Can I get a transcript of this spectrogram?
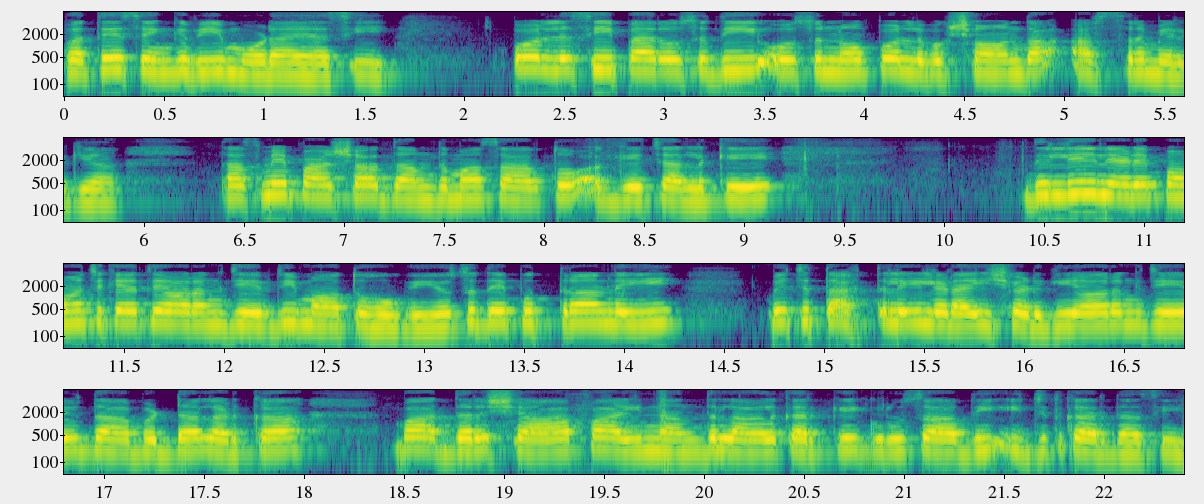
ਫਤਿਹ ਸਿੰਘ ਵੀ ਮੁੜ ਆਇਆ ਸੀ। ਭੁੱਲ ਸੀ, ਪਰ ਉਸ ਦੀ ਉਸ ਨੂੰ ਭੁੱਲ ਬਖਸ਼ਾਉਣ ਦਾ ਅਵਸਰ ਮਿਲ ਗਿਆ। ਦਸਵੇਂ ਪਾਤਸ਼ਾਹ ਦਮਦਮਾ ਸਾਹਿਬ ਤੋਂ ਅੱਗੇ ਚੱਲ ਕੇ ਦਿੱਲੀ ਨੇੜੇ ਪਹੁੰਚ ਗਏ ਤੇ ਔਰੰਗਜ਼ੇਬ ਦੀ ਮੌਤ ਹੋ ਗਈ। ਉਸ ਦੇ ਪੁੱਤਰਾਂ ਲਈ ਵਿੱਚ ਤਖਤ ਲਈ ਲੜਾਈ ਛਿੜ ਗਈ। ਔਰੰਗਜ਼ੇਬ ਦਾ ਵੱਡਾ ਲੜਕਾ ਬਹਾਦਰ ਸ਼ਾਹ ਭਾਈ ਨੰਦ ਲਾਲ ਕਰਕੇ ਗੁਰੂ ਸਾਹਿਬ ਦੀ ਇੱਜ਼ਤ ਕਰਦਾ ਸੀ।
